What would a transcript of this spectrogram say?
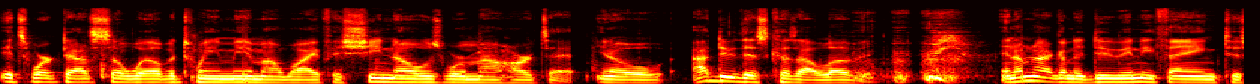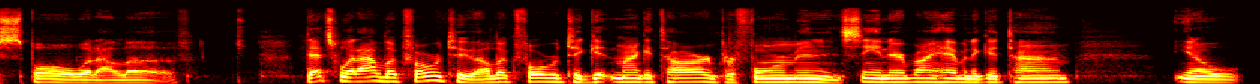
it's worked out so well between me and my wife is she knows where my heart's at. You know, I do this because I love it, and I'm not going to do anything to spoil what I love. That's what I look forward to. I look forward to getting my guitar and performing and seeing everybody having a good time. You know,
